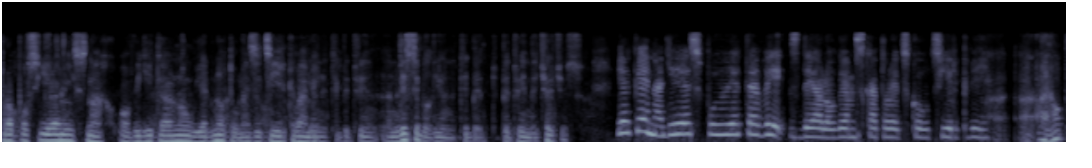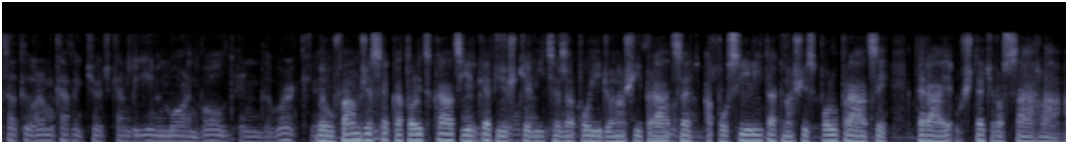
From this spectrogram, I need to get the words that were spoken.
pro posílení snah o viditelnou jednotu mezi církvemi. Jaké naděje spojujete vy s dialogem s katolickou církví? Doufám, že se katolická církev ještě více zapojí do naší práce a posílí tak naši spolupráci, která je už teď rozsáhlá.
